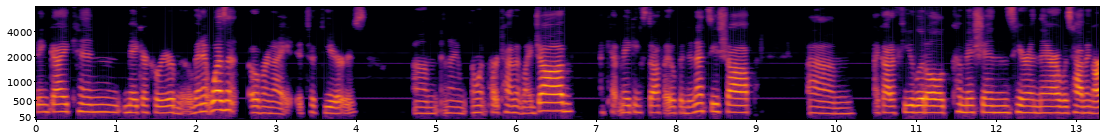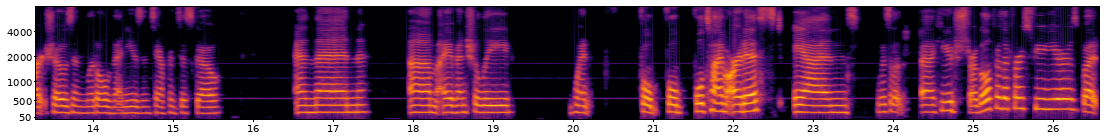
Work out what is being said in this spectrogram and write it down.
think I can make a career move. And it wasn't overnight, it took years. Um, and I, I went part time at my job. I kept making stuff. I opened an Etsy shop. Um, I got a few little commissions here and there. I was having art shows in little venues in San Francisco. And then um, I eventually went full full full time artist, and it was a, a huge struggle for the first few years. But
